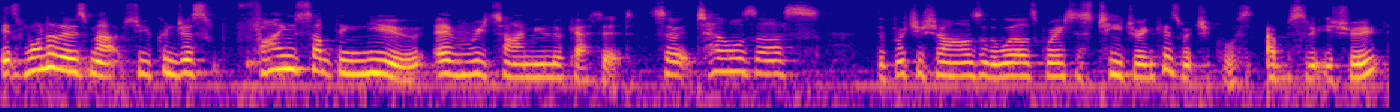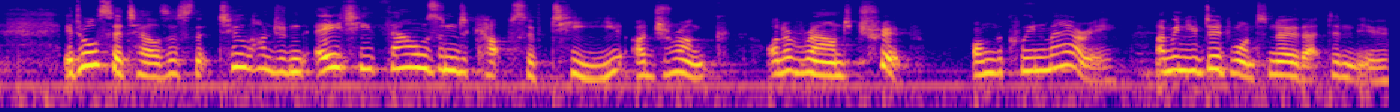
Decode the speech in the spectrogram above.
it's one of those maps you can just find something new every time you look at it. So it tells us the British Isles are the world's greatest tea drinkers, which of course is absolutely true. It also tells us that 280,000 cups of tea are drunk on a round trip on the Queen Mary. I mean, you did want to know that, didn't you?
